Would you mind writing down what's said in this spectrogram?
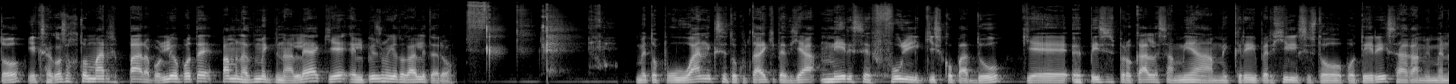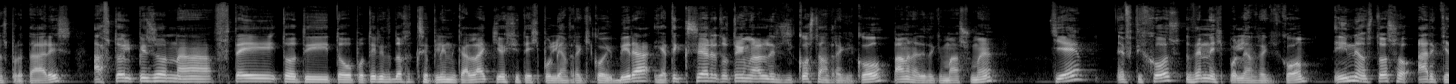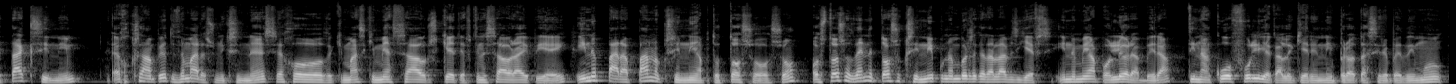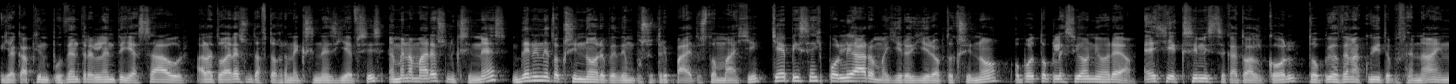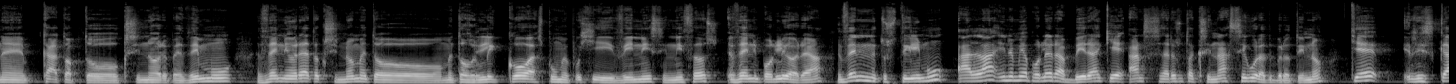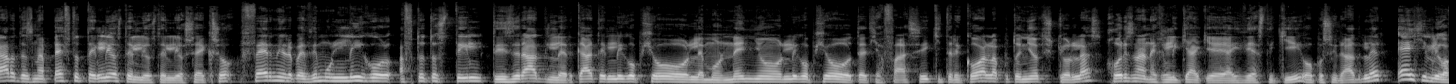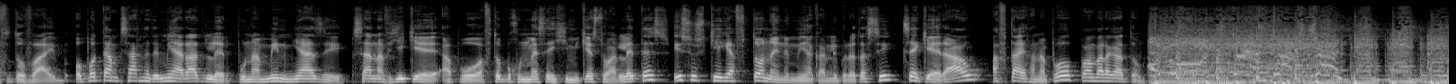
608. Η 608 μου άρεσε πάρα πολύ, οπότε πάμε να δούμε και την αλέα και ελπίζουμε για το καλύτερο. Με το που άνοιξε το κουτάκι, παιδιά, μύρισε φούλη κίσκο παντού και επίσης προκάλεσα μία μικρή υπερχείληση στο ποτήρι, σαν γαμημένος προτάρης. Αυτό ελπίζω να φταίει το ότι το ποτήρι δεν το είχα ξεπλύνει καλά και όχι ότι έχει πολύ ανθρακικό η μπύρα, γιατί ξέρετε ότι είμαι αλλεργικός στο ανθρακικό. Πάμε να τη δοκιμάσουμε. Και ευτυχώς δεν έχει πολύ ανθρακικό. Είναι ωστόσο αρκετά ξινή Έχω ξαναπεί ότι δεν μου αρέσουν οι ξινές. Έχω δοκιμάσει και μια sour σκέτη. Αυτή είναι sour IPA. Είναι παραπάνω ξινή από το τόσο όσο. Ωστόσο δεν είναι τόσο ξινή που να μην μπορείς να καταλάβεις γεύση. Είναι μια πολύ ωραία μπύρα. Την ακούω full για καλοκαιρινή πρόταση, ρε παιδί μου. Για κάποιον που δεν τρελαίνεται για sour, αλλά του αρέσουν ταυτόχρονα οι ξινές γεύσεις. Εμένα μου αρέσουν οι ξινές. Δεν είναι το ξινό, ρε παιδί μου, που σου τρυπάει το στομάχι. Και επίσης έχει πολύ άρωμα γύρω-γύρω από το ξινό, οπότε το πλαισιώνει ωραία. Έχει 6,5% αλκοόλ, το οποίο δεν ακούγεται πουθενά. Είναι κάτω από το ξινό, ρε παιδί μου. Δεν είναι ωραία το ξινό με το, με το γλυκό, ας πούμε, που έχει η βίνη συνήθως. Δεν είναι πολύ ωραία. Δεν είναι του στυλ μου, αλλά είναι μια πολύ ωραία μπύρα και αν σας αρέσουν τα ξινά, σίγουρα την προτείνω. Και ρισκάροντας να πέφτω τελείως τελείως τελείως έξω, φέρνει ρε παιδί μου λίγο αυτό το στυλ της Radler. Κάτι λίγο πιο λεμονένιο, λίγο πιο τέτοια φάση, κυτρικό, αλλά που το νιώθεις κιόλας, χωρίς να είναι γλυκιά και αειδιαστική όπως η Radler. Έχει λίγο αυτό το vibe. Οπότε, αν ψάχνετε μία Radler που να μην μοιάζει σαν να βγήκε από αυτό που έχουν μέσα οι χημικές τουαλέτες, ίσως και γι' αυτό να είναι μία καλή πρόταση. Check it out. Αυτά είχα να πω. Πάμε παρακάτω.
